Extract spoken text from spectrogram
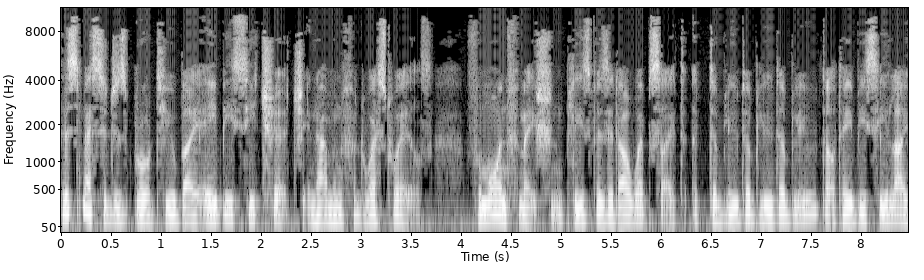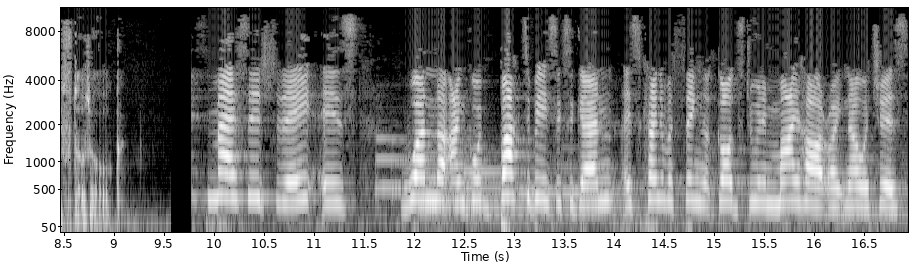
This message is brought to you by ABC Church in Ammanford, West Wales. For more information, please visit our website at www.abclife.org. This message today is one that I'm going back to basics again. It's kind of a thing that God's doing in my heart right now, which is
